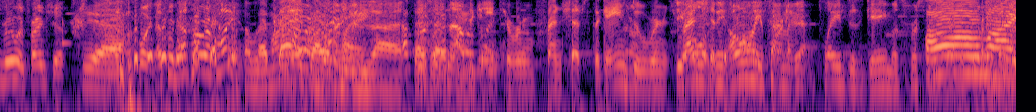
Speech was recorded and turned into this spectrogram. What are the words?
ruin friendships. Yeah. That's the point. That's what. That's why we're playing. That That, that is why we're I playing. knew that. That's This what is we're not the game to ruin friendships. The game to ruin The only, friendships. the only time Party. I played this game was for some Oh my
